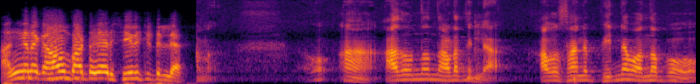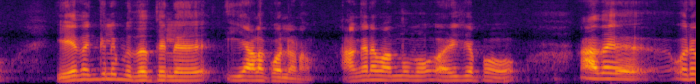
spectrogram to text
അങ്ങനെ കാവമ്പാട്ടുകാർ ശീലിച്ചിട്ടില്ല. ആ അതൊന്നും നടന്നില്ല. അവസാനം പിന്നെ വന്നപ്പോൾ ഏതെങ്കിലും വിധത്തിൽ ഇയാളെ കൊല്ലണം. അങ്ങനെ വന്നു കഴിച്ചപ്പോൾ അത് ഒരു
